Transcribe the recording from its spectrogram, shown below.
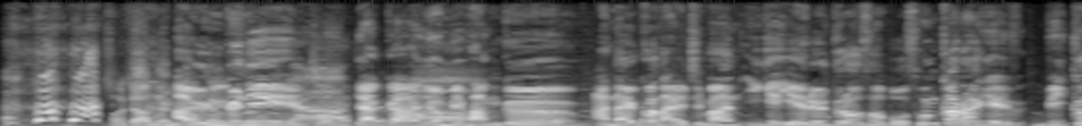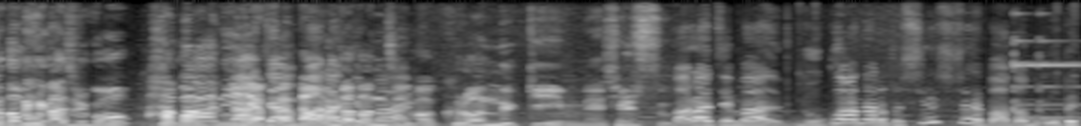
진짜 진짜? 아 은근히 야, 약간 설마. 연비 방금 안 할 건 알지만 이게 예를 들어서 뭐 손가락에 미끄덩 해가지고 하관이 맞아, 약간 나온다든지 말하지만- 막 그런 느낌의 실수 말하지만 누구 하나라도 실수해봐. 난 500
